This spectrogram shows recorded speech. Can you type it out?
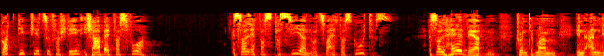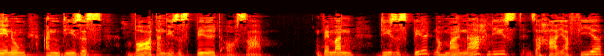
Gott gibt hier zu verstehen, ich habe etwas vor. Es soll etwas passieren, und zwar etwas Gutes. Es soll hell werden, könnte man in Anlehnung an dieses Wort, an dieses Bild auch sagen. Und wenn man dieses Bild nochmal nachliest, in Sacharja 4,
